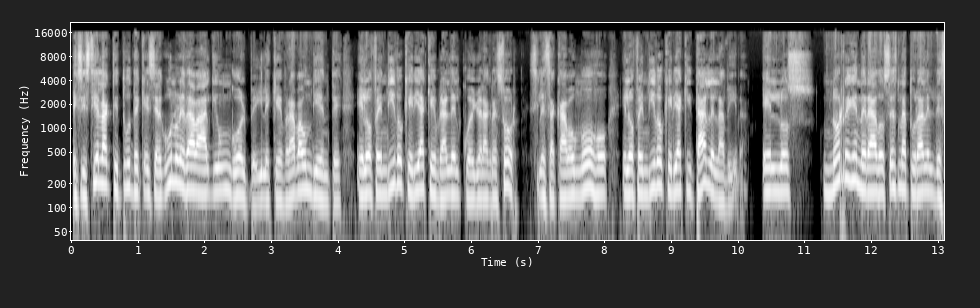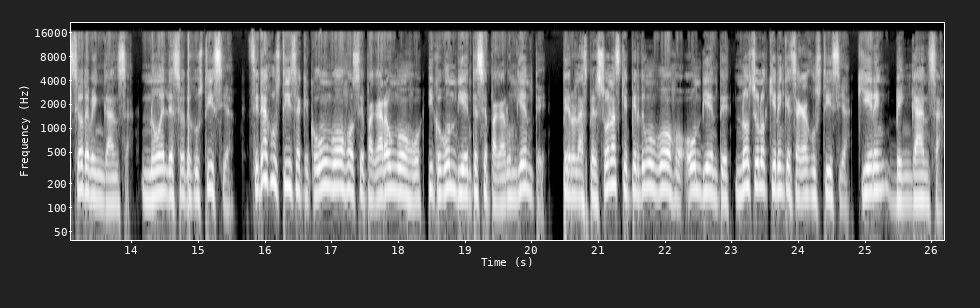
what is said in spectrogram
Existía la actitud de que si alguno le daba a alguien un golpe y le quebraba un diente, el ofendido quería quebrarle el cuello al agresor. Si le sacaba un ojo, el ofendido quería quitarle la vida. En los no regenerados es natural el deseo de venganza, no el deseo de justicia. Sería justicia que con un ojo se pagara un ojo y con un diente se pagara un diente. Pero las personas que pierden un ojo o un diente no solo quieren que se haga justicia, quieren venganza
